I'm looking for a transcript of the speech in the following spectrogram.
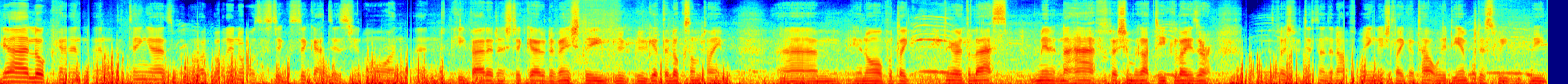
Yeah, look, and, and the thing is, all I know is to stick, stick at this, you know, and, and keep at it and stick at it. Eventually, you'll, you'll get the look sometime, um, you know. But like, there the last minute and a half, especially when we got the equaliser, especially with this ending off from English, like I thought we had the impetus. We, we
